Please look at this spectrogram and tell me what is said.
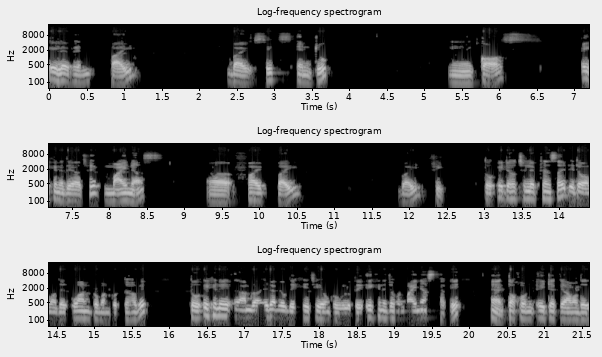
eleven pi by six into cos এইখানে দেওয়া আছে minus five pi by three তো এটা হচ্ছে লেফট হ্যান্ড সাইড এটাও আমাদের ওয়ান প্রমাণ করতে হবে। তো এখানে আমরা এর আগেও দেখিয়েছি অঙ্কগুলোতে, এখানে যখন মাইনাস থাকে হ্যাঁ তখন এইটাকে আমাদের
